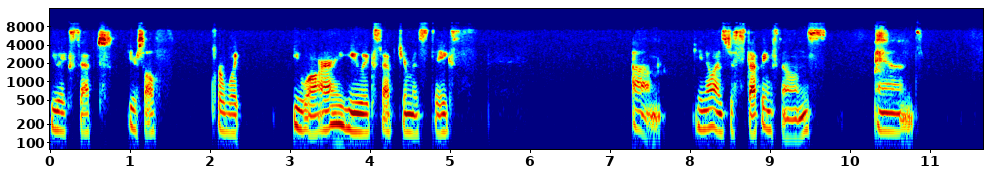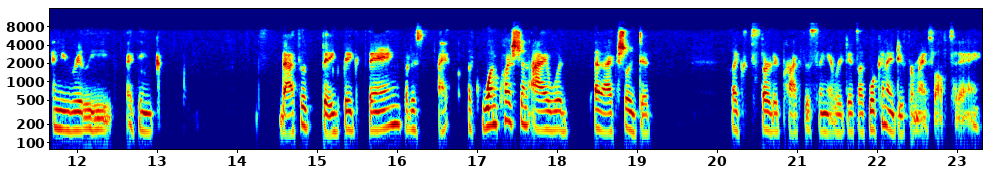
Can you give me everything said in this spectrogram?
you accept yourself for what you are. You accept your mistakes um, you know, as just stepping stones. And and you really I think that's a big, big thing. But it's I, like one question I would I actually did like started practicing every day. It's like, what can I do for myself today?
